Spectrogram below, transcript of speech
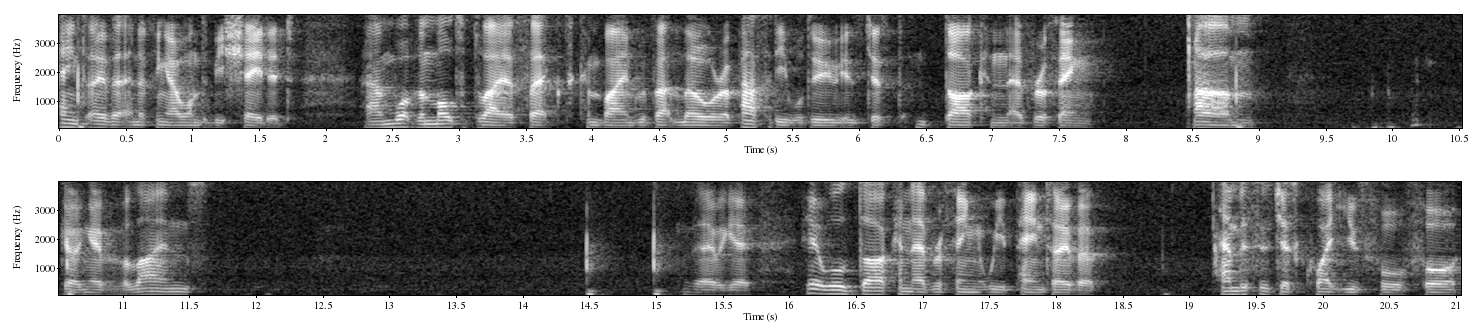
paint over anything I want to be shaded. And what the multiply effect combined with that lower opacity will do is just darken everything. Um, going over the lines. There we go. It will darken everything we paint over. And this is just quite useful for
